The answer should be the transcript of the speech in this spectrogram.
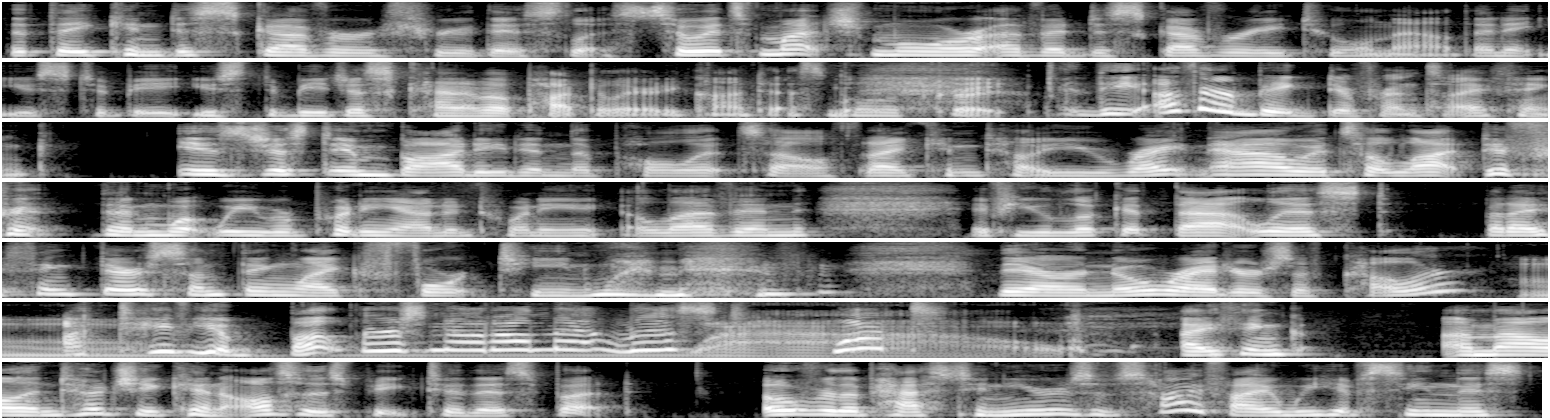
that they can discover through this list. So it's much more of a discovery tool now than it used to be. It used to be just kind of a popularity contest. Well, great. The other big difference, I think, is just embodied in the poll itself. I can tell you right now, it's a lot different than what we were putting out in 2011. If you look at that list, but I think there's something like 14 women. there are no writers of color. Mm. Octavia Butler's not on that list. Wow. What? I think Amal and Tochi can also speak to this, but over the past 10 years of sci fi, we have seen this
